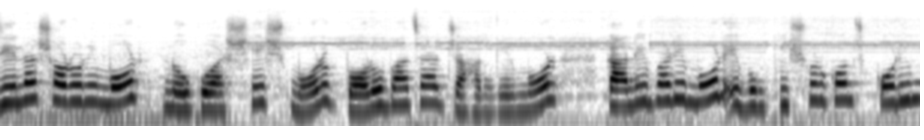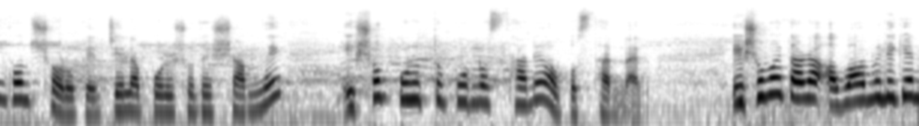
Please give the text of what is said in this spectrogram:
জেলা সরণী মোড়, নগুয়া শেষ মোড়, বড় বাজার, জাহাঙ্গীর মোড়, কালীবাড়ি মোড় এবং কিশোরগঞ্জ করিমগঞ্জ সড়কের জেলা পরিষদের সামনে এসব গুরুত্বপূর্ণ স্থানে অবস্থান নেন। এ সময় তারা আওয়ামী লীগের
